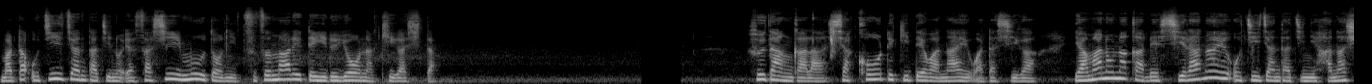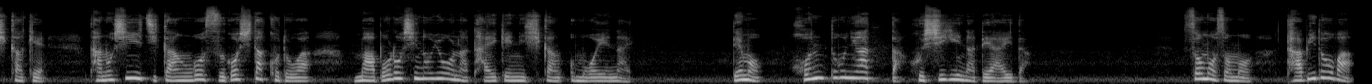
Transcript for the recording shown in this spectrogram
またおじいちゃんたちの優しいムードに包まれているような気がした。普段から社交的ではない私が山の中で知らないおじいちゃんたちに話しかけ、楽しい時間を過ごしたことは幻のような体験にしか思えない。でも本当にあった不思議な出会いだ。そもそも旅とは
